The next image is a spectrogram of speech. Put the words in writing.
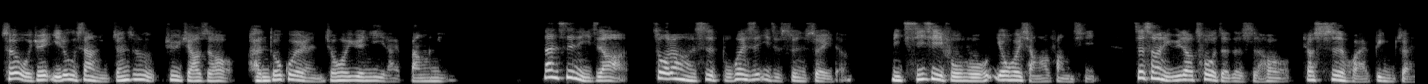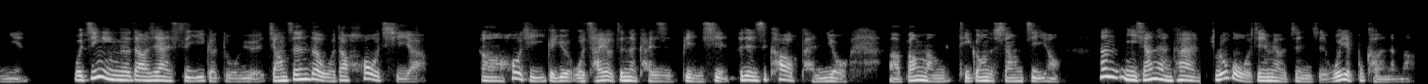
所以我觉得一路上你专注聚焦之后，很多贵人就会愿意来帮你。但是你知道，做任何事不会是一直顺遂的，你起起伏伏又会想要放弃。这时候你遇到挫折的时候，要释怀并转念。我经营了到现在十一个多月，讲真的，我到后期啊。嗯，后期一个月我才有真的开始变现，而且是靠朋友啊帮忙提供的商机哦。那你想想看，如果我今天没有正职，我也不可能嘛。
